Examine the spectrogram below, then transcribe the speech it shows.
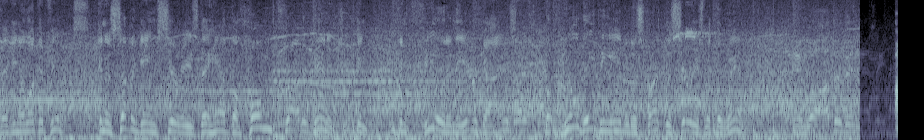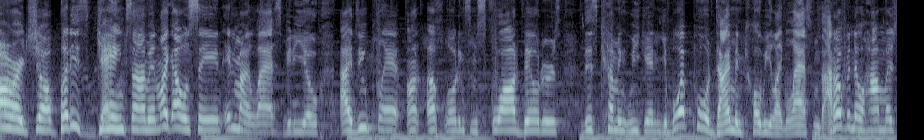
Taking a look at Phoenix. In a seven-game series, they have the home crowd advantage. You can, you can feel it in the air, guys. But will they be able to start the series with the win? And well, other than Alright y'all, but it's game time and like I was saying in my last video, I do plan on uploading some squad builders this coming weekend. Your boy pulled Diamond Kobe like last month. I don't even know how much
